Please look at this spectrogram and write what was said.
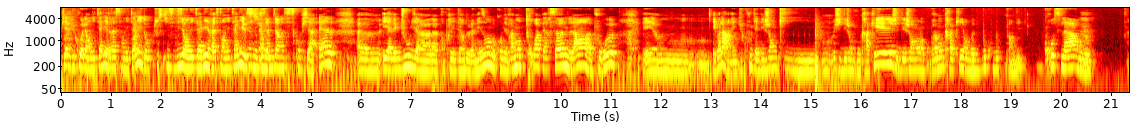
puis elle, du coup, elle est en Italie, elle reste en Italie, donc tout ce qui se dit en Italie reste en Italie aussi. Bien donc sûr. ils aiment bien aussi se confier à elle. Et avec Jules, il y a la propriétaire de la maison, donc on est vraiment trois personnes là pour eux. Et, euh, et voilà. Et du coup, il y a des gens qui, bon, j'ai des gens qui ont craqué, j'ai des gens qui ont vraiment craqué en mode beaucoup, beaucoup, enfin des grosses larmes. Mm. un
